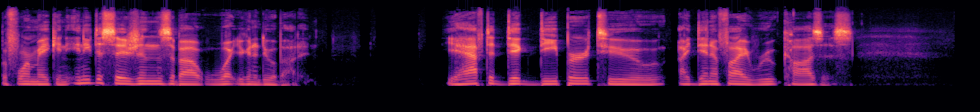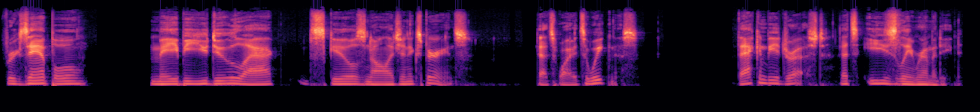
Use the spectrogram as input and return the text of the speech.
before making any decisions about what you're going to do about it. You have to dig deeper to identify root causes. For example, maybe you do lack skills, knowledge, and experience. That's why it's a weakness. That can be addressed, that's easily remedied.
